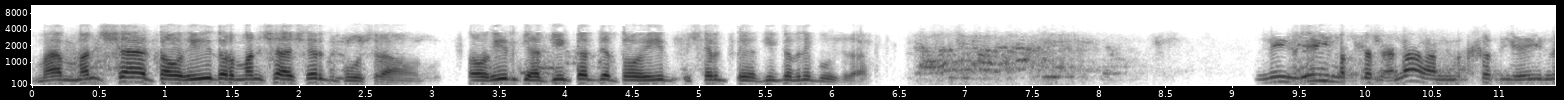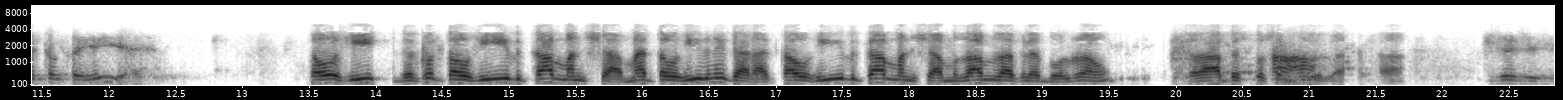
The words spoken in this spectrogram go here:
میں منشا توحید اور منشا شرک پوچھ رہا ہوں۔ توحید کی حقیقت یا توحید شرک کی حقیقت نہیں پوچھ رہا۔ نہیں یہی مطلب ہے نا مقصد یہی نکلتا یہی ہے۔ توحید دیکھو توحید کا منشا میں توحید نہیں کہہ رہا توحید کا منشا مزام داخلہ بول رہا ہوں۔ اور آپ اس کو ہاں، ہاں۔ سمجھیے گا۔ ہاں۔ جی جی جی۔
